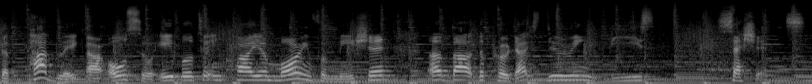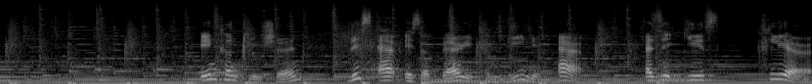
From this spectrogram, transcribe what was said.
The public are also able to inquire more information about the products during these sessions. In conclusion, this app is a very convenient app as it gives clear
